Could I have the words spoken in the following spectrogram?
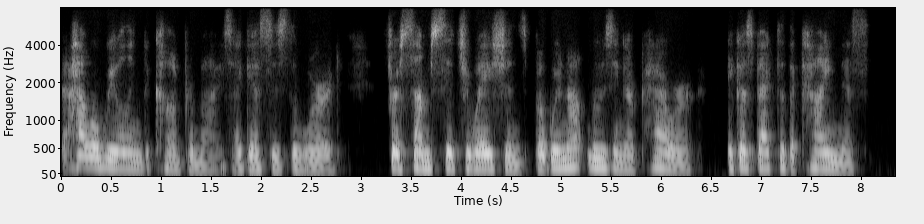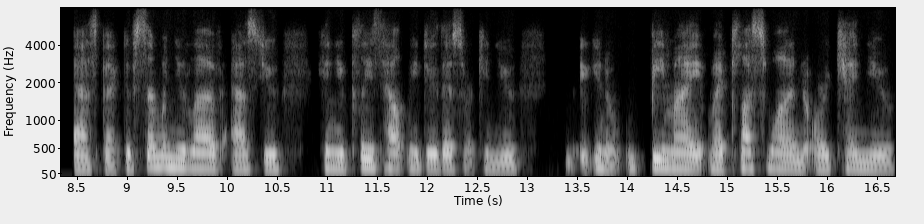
how are we willing to compromise? I guess is the word for some situations, but we're not losing our power. It goes back to the kindness aspect. If someone you love asks you, can you please help me do this? Or can you, you know, be my, my plus one? Or can you,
